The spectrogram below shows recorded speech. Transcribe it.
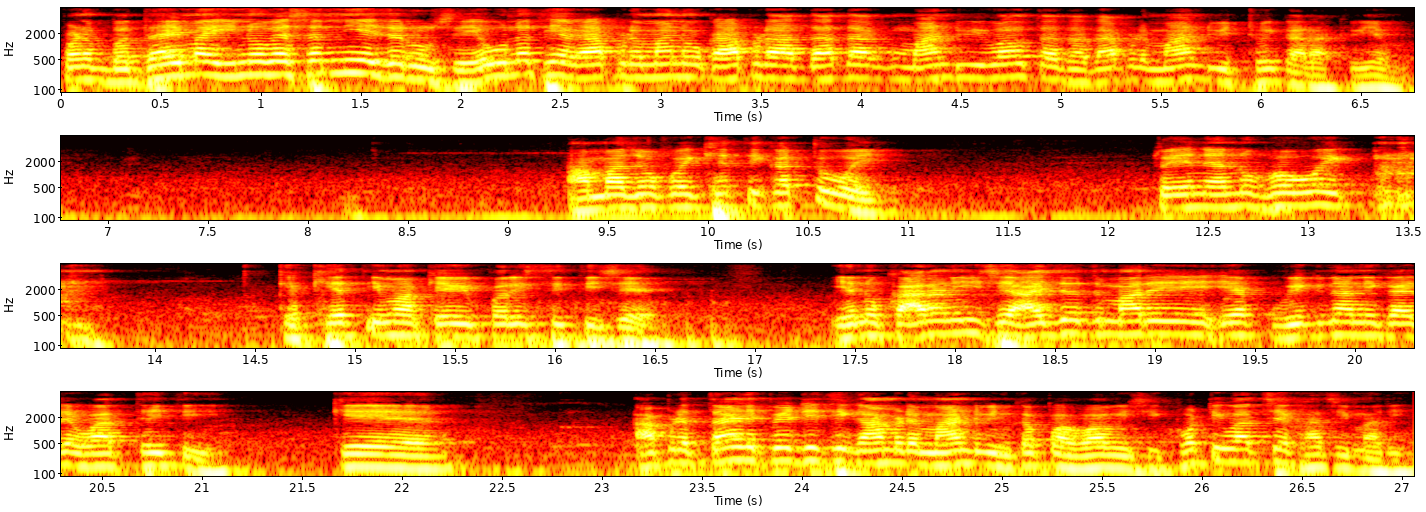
પણ બધાયમાં ઇનોવેશનની જરૂર છે. એવું નથી આપણે માનો કે આપણા દાદા માંડવી વાવતા હતા આપણે માંડવી ઠોકા રાખવી એમ. આમાં જો કોઈ ખેતી કરતું હોય, તો એને અનુભવ હોય કે ખેતીમાં કેવી પરિસ્થિતિ છે. એનું કારણ એ છે, આજે જ મારી એક વૈજ્ઞાનિક હારે વાત થઈ હતી કે આપણે ત્રણ પેઢીથી ગામડે માંડવીને કપા વાવી છીએ. ખોટી વાત છે ખાસી મારી,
